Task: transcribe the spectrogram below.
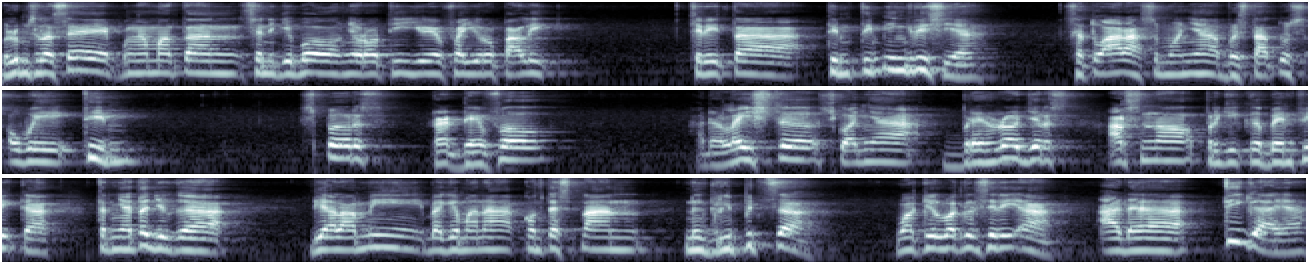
Belum selesai pengamatan Seni Gibol nyoroti UEFA Europa League. Cerita tim-tim Inggris ya. Satu arah semuanya berstatus away team. Spurs, Red Devil, ada Leicester, skuadnya Brand Rodgers, Arsenal pergi ke Benfica. Ternyata juga dialami bagaimana kontestan negeri pizza, wakil-wakil Serie A. Ada tiga ya,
